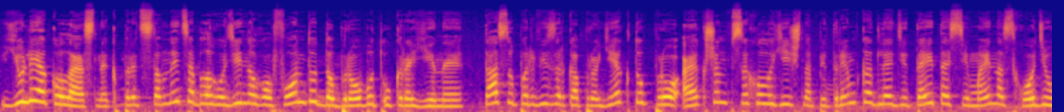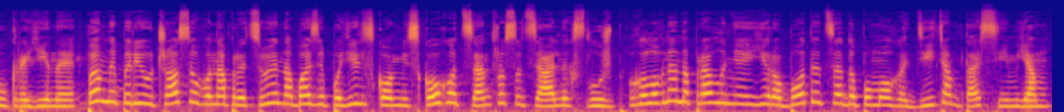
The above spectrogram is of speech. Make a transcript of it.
Юлія Колесник, представниця благодійного фонду Добробут України та супервізорка проєкту про екшен психологічна підтримка для дітей та сімей на сході України. Певний період часу вона працює на базі Подільського міського центру соціальних служб. Головне направлення її роботи це допомога дітям та сім'ям.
